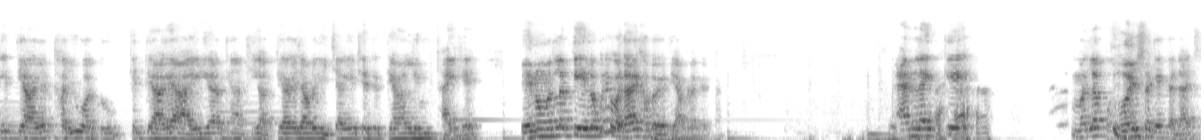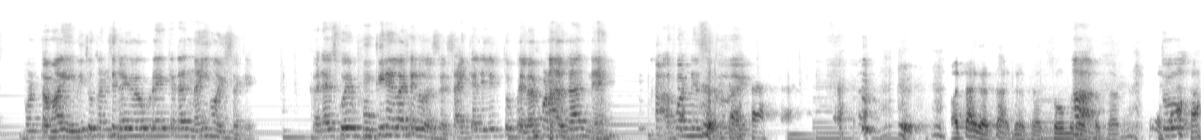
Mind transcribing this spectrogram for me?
એ ત્યારે થયું હતું કે ત્યારે આઈડિયા ત્યાંથી અત્યારે જ આપણે વિચારીએ છીએ ત્યાં લિંક થાય છે. એનો મતલબ કે એ લોકોને વધારે ખબર હતી આપણે કરતા. એમ લાઈક કે મતલબ હોઈ શકે કદાચ પણ તમારે એવી તો કન્સિડર કરવું પડે કદાચ નહીં હોઈ શકે. કદાચ કોઈ ફૂંકીને લખેલું હશે. સાયકલ તો પહેલા પણ હતા જ ને. આપણને શું હતા જ હતા જ હતા સોમનાથ હતા. તો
